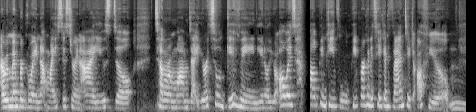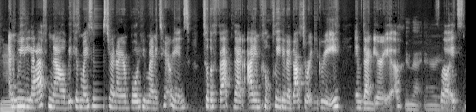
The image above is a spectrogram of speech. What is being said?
I remember growing up, my sister and I used to tell our mom that you're too giving, you know, you're always helping people. People are going to take advantage of you. Mm. And we laugh now because my sister and I are both humanitarians to the fact that I am completing a doctorate degree in that Mm. area. in that area. So it's,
